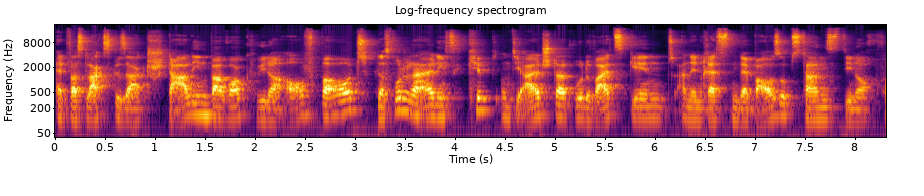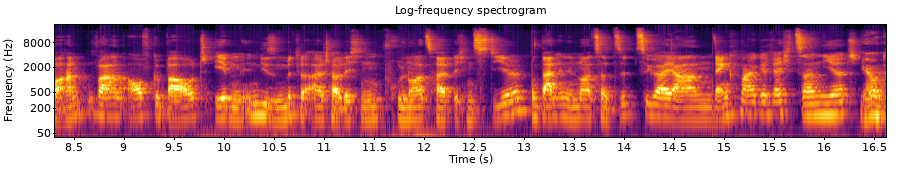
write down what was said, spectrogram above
etwas lax gesagt Stalin-Barock wieder aufbaut. Das wurde dann allerdings gekippt und die Altstadt wurde weitgehend an den Resten der Bausubstanz, die noch vorhanden waren, aufgebaut, eben in diesem mittelalterlichen, frühneuzeitlichen Stil und dann in den 1970er Jahren denkmalgerecht saniert. Ja, und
